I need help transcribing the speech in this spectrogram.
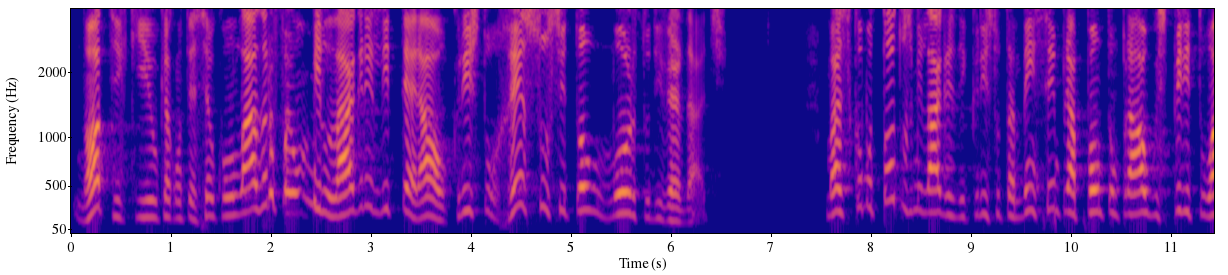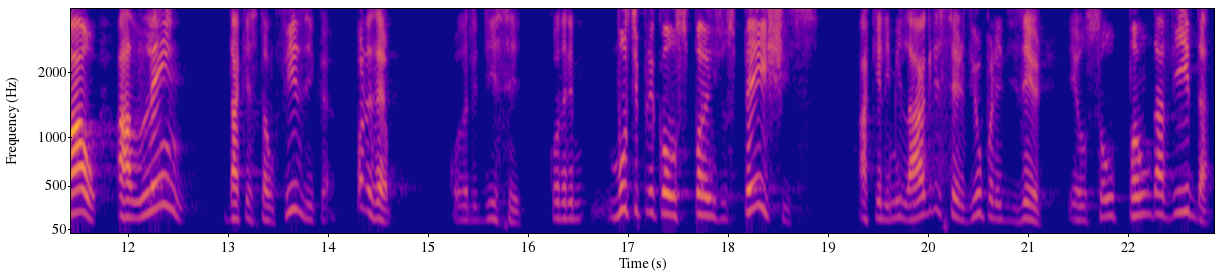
note que o que aconteceu com Lázaro foi um milagre literal. Cristo ressuscitou um morto de verdade. Mas, como todos os milagres de Cristo também sempre apontam para algo espiritual, além da questão física, por exemplo, quando ele disse quando ele multiplicou os pães e os peixes, aquele milagre serviu para ele dizer: Eu sou o pão da vida.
